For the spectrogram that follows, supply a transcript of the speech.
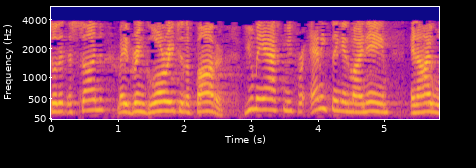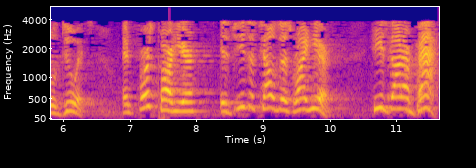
so that the Son may bring glory to the Father. You may ask me for anything in my name and I will do it. And first part here is Jesus tells us right here, He's got our back.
